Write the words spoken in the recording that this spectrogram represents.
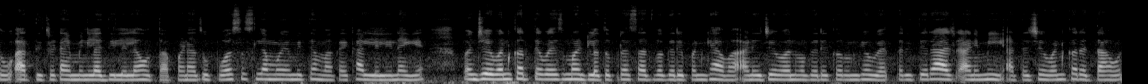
तो आरतीच्या टायमिंगला दिलेला होता. पण आज उपवास असल्यामुळे मी तेव्हा काही खाल्लेली नाही आहे पण जेवण करते वेळेस म्हटलं तो प्रसाद वगैरे पण घ्यावा आणि जेवण वगैरे करून घेऊयात. तर इथे राज आणि मी आता जेवण करत आहोत.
